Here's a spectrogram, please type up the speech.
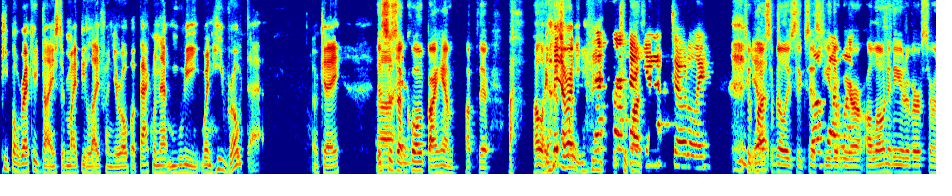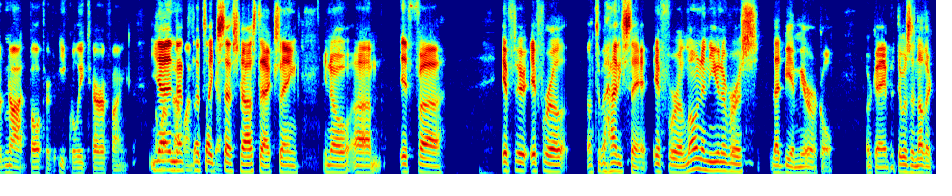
people recognized there might be life on Europa. Back when that movie, when he wrote that, Okay. This uh, is a and, quote by him up there. I like this yeah, right. two poss- yeah, totally. Two yeah. possibilities exist: Love either we are alone in the universe or not. Both are equally terrifying. I yeah, and that that's that's like yeah. Seth Shostak saying, you know, um, if uh, if there if we're how do you say it? If we're alone in the universe, that'd be a miracle. Okay, but there was another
